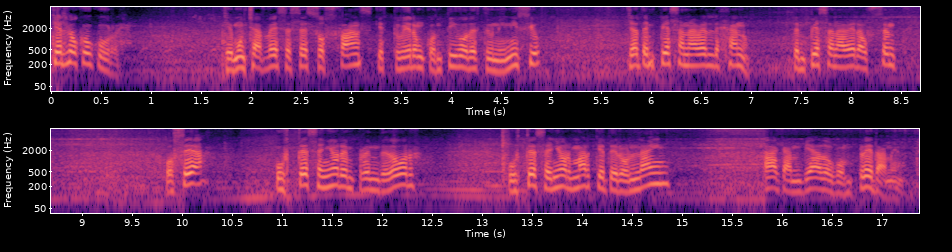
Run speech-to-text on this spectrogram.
¿Qué es lo que ocurre? Que muchas veces esos fans que estuvieron contigo desde un inicio ya te empiezan a ver lejano, te empiezan a ver ausente. O sea, usted señor emprendedor, Usted, señor marketer online, ha cambiado completamente.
